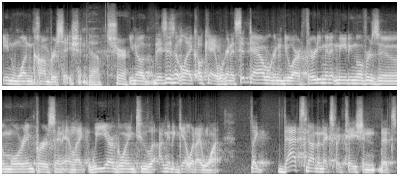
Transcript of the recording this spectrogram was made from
in one conversation. Yeah. Sure. You know, this isn't like, okay, we're going to sit down, we're going to do our 30 minute meeting over Zoom or in person, and like we are going to, I'm going to get what I want. Like, that's not an expectation that's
